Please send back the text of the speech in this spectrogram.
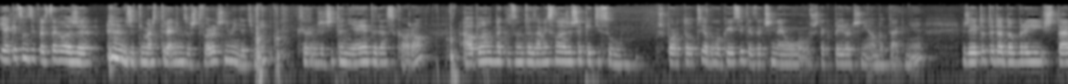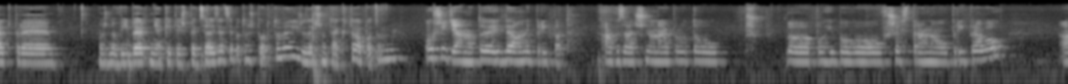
Ja keď som si predstavila, že, že ty máš tréning so štvoročnými deťmi, tak hovorím, že či to nie je teda skoro, ale potom tak som tak zamyslela, že však keď sú športovci alebo hokejisti, tak začínajú už tak 5 roční alebo tak, nie? Že je to teda dobrý štart pre možno výber nejakej tej špecializácie potom športovej, že začnú takto a potom... Určite áno, to je ideálny prípad. Ak začnú najprv tou e, pohybovou všestranou prípravou, a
